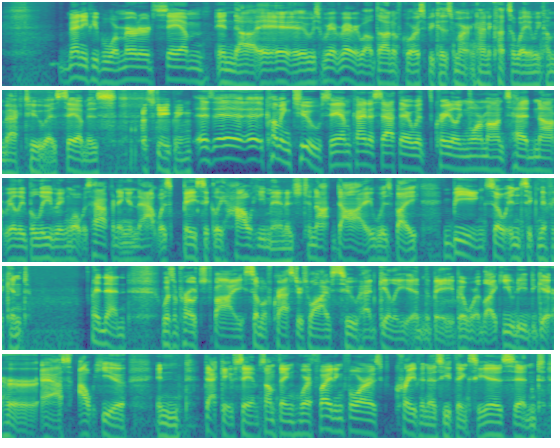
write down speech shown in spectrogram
many people were murdered. Sam, in uh, it, it was very well done, of course, because Martin kind of cuts away, and we come back to as Sam is Escaping. is uh, uh, coming to. Sam kind of sat there with cradling Mormont's head, not really believing what was happening, and that was basically how he managed to not die was by being so insignificant. And then was approached by some of Craster's wives who had Gilly and the babe and were like, You need to get her ass out here. And that gave Sam something worth fighting for, as craven as he thinks he is. And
